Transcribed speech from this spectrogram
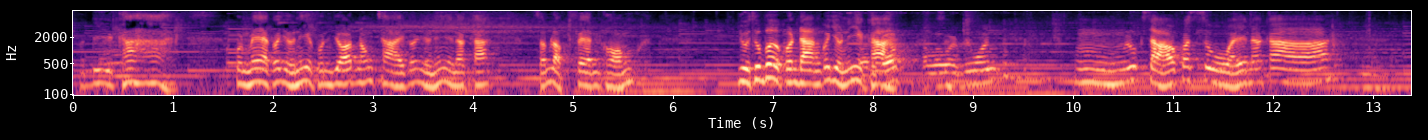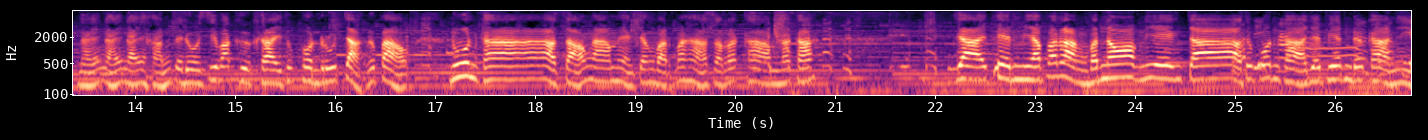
สวัสดีค่ะ คุณแม่ก็อยู่นี่คุณยอดน้องชายก็อยู่นี่นะคะสำหรับแฟนของยูทูบเบอร์คนดังก็อยู่นี่ค่ะ Hello, everyone. อืมลูกสาวก็สวยนะคะ ไหนไหนไหนหันไปดูซิว่าคือใครทุกคนรู้จักหรือเปล่า นู่นค่ะ สาวงามแห่งจังหวัดมหาสารคามนะคะ ยายเพนเมียฝรั่งบ้านนอกนี่เองจ้า ทุกคนค่ะยายเพนเด้อค่ะนี่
